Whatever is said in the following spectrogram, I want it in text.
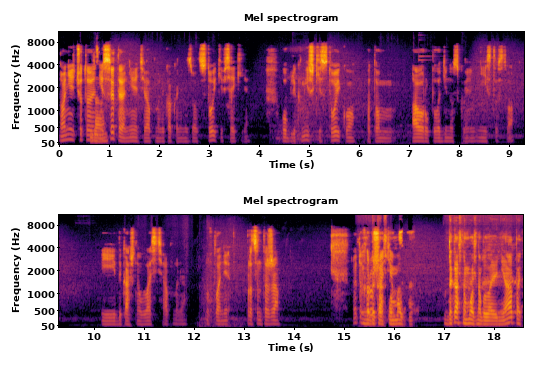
Но они что-то Да. не сеты, они эти апнули, как они называются, стойки всякие. Облик мишки, стойку, потом ауру паладиновскую, неистовство. И ДКшную власть апнули. Ну, в плане процентажа. Ну, это Ну, хорошая тема. можно- ДКшную можно было и не апать.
